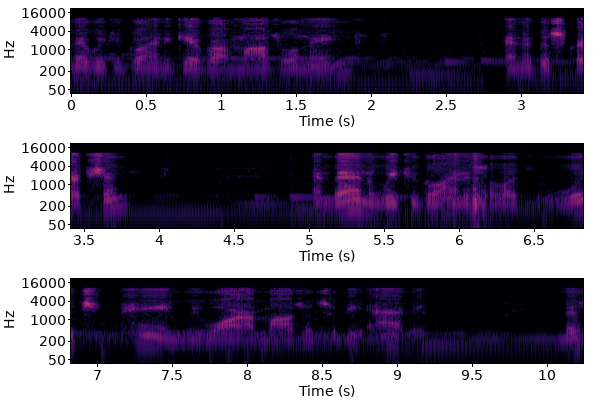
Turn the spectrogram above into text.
And then we can go ahead and give our module name and a description. And then we could go ahead and select which pane we want our module to be added. In this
